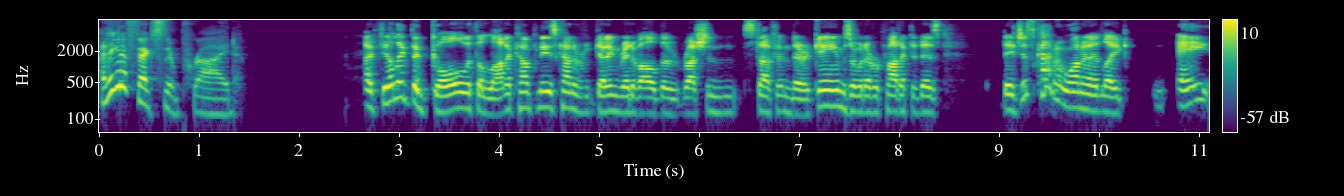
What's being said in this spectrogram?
I think it affects their pride. I feel like the goal with a lot of companies kind of getting rid of all the Russian stuff in their games or whatever product it is, they just kind of want to like a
